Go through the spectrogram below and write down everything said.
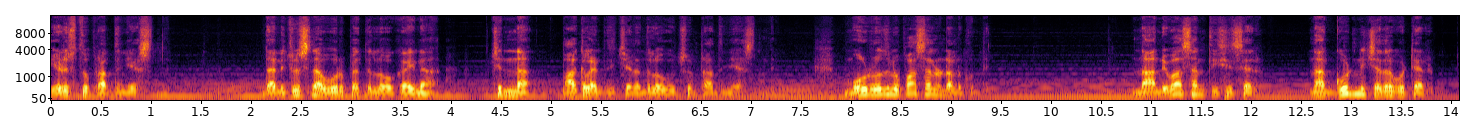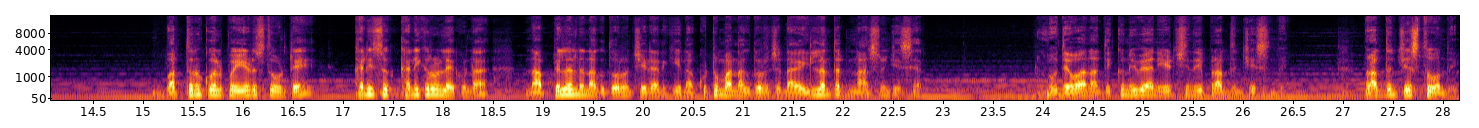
ఏడుస్తూ ప్రార్థన చేస్తుంది. దాన్ని చూసిన ఊరు పెద్దల్లో ఒక ఆయన చిన్న పాకలాంటిది ఇచ్చాడు. అందులో కూర్చొని ప్రార్థన చేస్తుంది. మూడు రోజులు ఉపాసాలు ఉండాలనుకుంది. నా నివాసాన్ని తీసేశారు. నా గూడిని చెదరగొట్టారు. భర్తను కోల్పోయి ఏడుస్తూ ఉంటే కనీసం కనికరం లేకుండా నా పిల్లల్ని నాకు దూరం చేయడానికి నా కుటుంబాన్ని నాకు దూరం చేయడానికి నా ఇల్లంతటి నాశనం చేశారు. ఓ దేవా నా దిక్కు నీవే అని ఏడ్చింది ప్రార్థన చేసింది. ప్రార్థన చేస్తూ ఉంది.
